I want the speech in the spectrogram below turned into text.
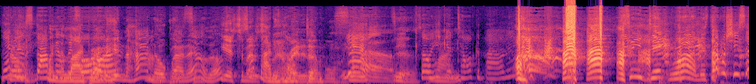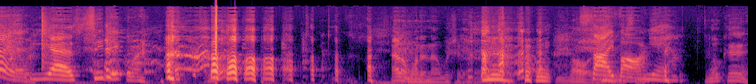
They Probably didn't stop went him to the before. Probably library. hitting the high note by now, though. He has somebody, Somebody somebody write helped it him. for. Yeah. Yeah. So he Run. can talk about it. See Dick run. Is that what she said? Yes. See Dick run. I don't want to know what you're. Lord. Sidebar. Yeah, okay.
